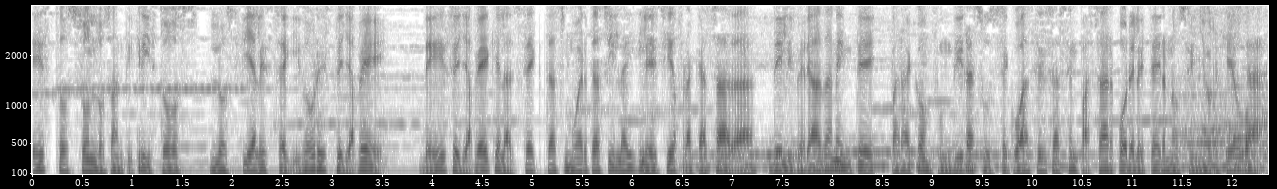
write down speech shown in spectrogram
Estos son los anticristos, los fieles seguidores de Yahvé, de ese Yahvé que las sectas muertas y la iglesia fracasada, deliberadamente, para confundir a sus secuaces hacen pasar por el eterno Señor Jehová.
